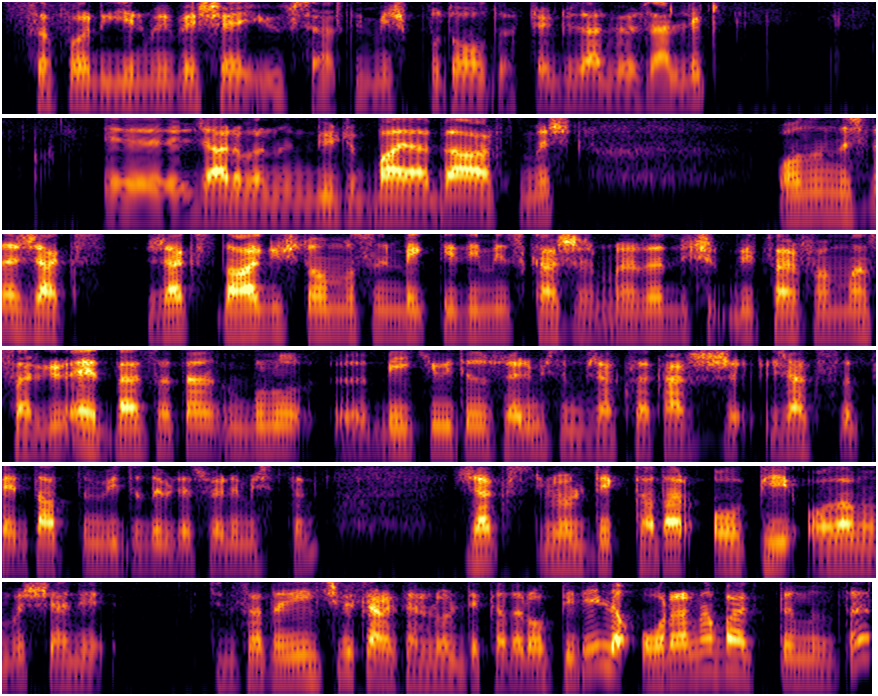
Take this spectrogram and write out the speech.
0.25'e yükseltilmiş. Bu da oldukça güzel bir özellik. Ee, Jarvan'ın gücü bayağı bir artmış. Onun dışında Jax. Jax daha güçlü olmasını beklediğimiz karşılaşmalarda düşük bir performans sergiliyor. Evet ben zaten bunu e, bir iki videoda söylemiştim. Jax'a karşı Jax'la penta attığım videoda bile söylemiştim. Jax LoL'deki kadar OP olamamış. Yani şimdi zaten hiçbir karakter LoL'deki kadar OP değil de orana baktığımızda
